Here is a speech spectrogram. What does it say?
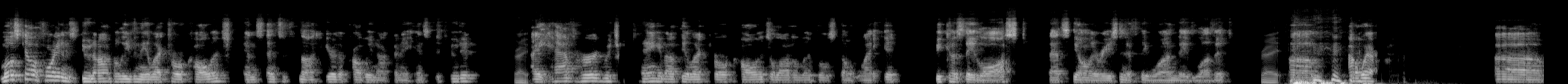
Most Californians do not believe in the electoral college, and since it's not here, they're probably not going to institute it. Right. I have heard what you're saying about the electoral college. A lot of liberals don't like it because they lost. That's the only reason. If they won, they'd love it. Right. Um, however, uh,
